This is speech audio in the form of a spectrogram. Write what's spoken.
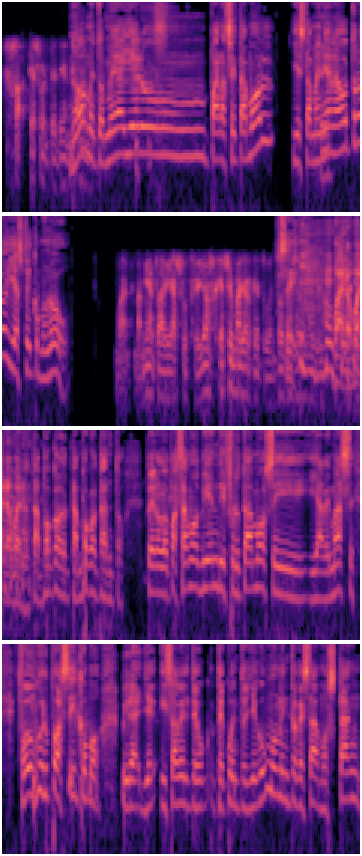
ja, qué suerte tienes. No, ¿no? me tomé ayer un paracetamol y esta mañana otro y ya estoy como nuevo. Bueno, la mía todavía sufre. Yo es que soy mayor que tú, entonces... Sí. es muy- Bueno, bueno, bueno, tampoco, tampoco tanto. Pero lo pasamos bien, disfrutamos y, y además fue un grupo así como, mira, Isabel, te, te cuento, llegó un momento que estábamos tan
